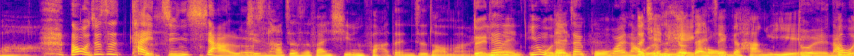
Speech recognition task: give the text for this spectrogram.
哇！然后我就是太惊吓了。其实他这是犯刑法的，你知道吗？对，因为因为我人在国外，然后我且你又在这个行业，对，然后我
